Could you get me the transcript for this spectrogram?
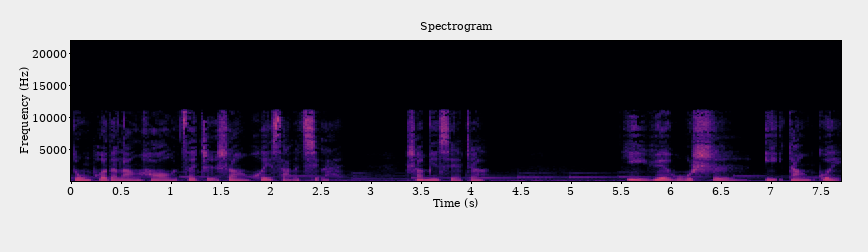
东坡的狼毫在纸上挥洒了起来，上面写着：“一曰无事以当贵，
